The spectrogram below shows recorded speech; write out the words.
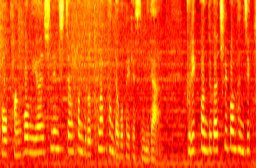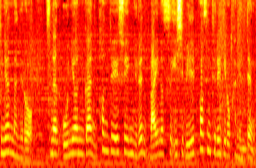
더 광범위한 신흥시장 펀드로 통합한다고 밝혔습니다. 브릭 펀드가 출범한 지 9년 만으로 지난 5년간 펀드의 수익률은 마이너스 21%를 기록하는 등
